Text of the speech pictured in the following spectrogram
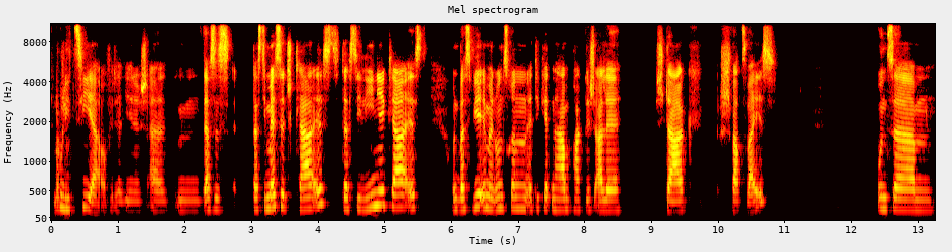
Flasche? Pulizia auf Italienisch. Äh, dass, es, dass die Message klar ist, dass die Linie klar ist und was wir immer in unseren Etiketten haben, praktisch alle stark schwarz-weiß. Unser,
